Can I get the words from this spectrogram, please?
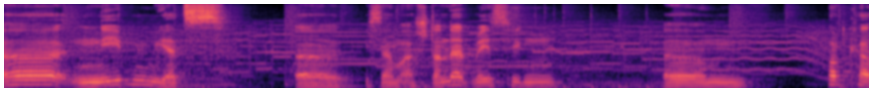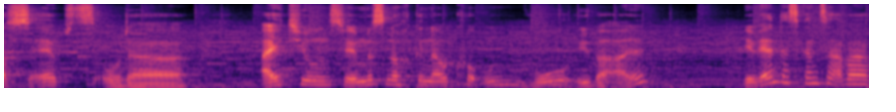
Äh, neben jetzt, äh, ich sag mal, standardmäßigen ähm, Podcast-Apps oder iTunes. Wir müssen noch genau gucken, wo überall. Wir werden das Ganze aber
